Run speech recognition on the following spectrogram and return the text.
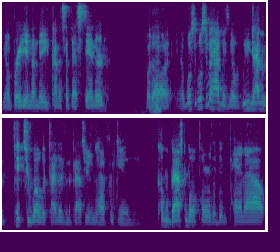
You know, Brady and them they kind of set that standard. But Mhm. uh, you know, we'll see, we'll see what happens. You know, we haven't picked too well with tight ends in the past years. We have freaking couple basketball players that didn't pan out.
